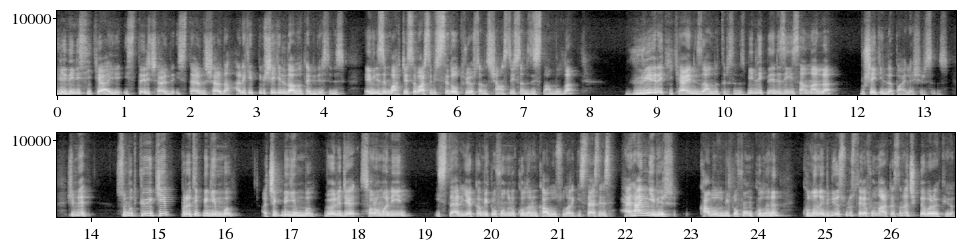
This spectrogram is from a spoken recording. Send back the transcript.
Dilediğiniz hikayeyi ister içeride ister dışarıda hareketli bir şekilde anlatabilirsiniz. Evinizin bahçesi varsa bir sitede oturuyorsanız, şanslıysanız İstanbul'da yürüyerek hikayenizi anlatırsınız. Bildiklerinizi insanlarla bu şekilde paylaşırsınız. Şimdi Sumut Q2 pratik bir gimbal, açık bir gimbal. Böylece Saruman'in ister yaka mikrofonunu kullanın kablosu olarak, isterseniz herhangi bir kablolu mikrofon kullanın. Kullanabiliyorsunuz. Telefonun arkasını açıkta bırakıyor.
